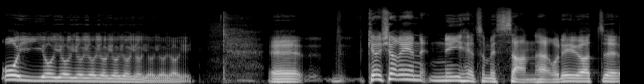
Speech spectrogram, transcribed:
Oj, oj, oj, oj, oj, oj, oj, oj, oj, oj. Eh, kan köra en nyhet som är sann här och det är ju att eh,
